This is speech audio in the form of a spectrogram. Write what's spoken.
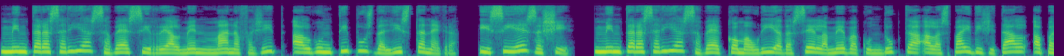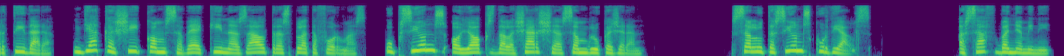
m'interessaria saber si realment m'han afegit a algun tipus de llista negra. I si és així, m'interessaria saber com hauria de ser la meva conducta a l'espai digital a partir d'ara, ja que així com saber quines altres plataformes, opcions o llocs de la xarxa se'n bloquejaran. Salutacions cordials. Asaf Benyamini.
